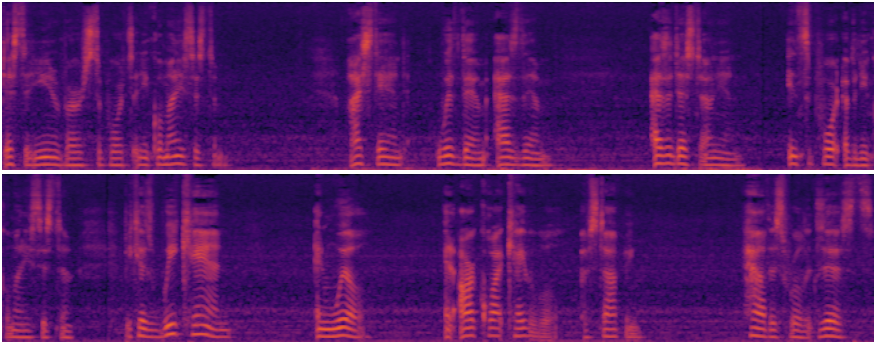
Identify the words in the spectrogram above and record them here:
Desteni Universe supports an equal money system. I stand with them as them as a Destonian in support of an equal money system because we can and will and are quite capable of stopping how this world exists.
